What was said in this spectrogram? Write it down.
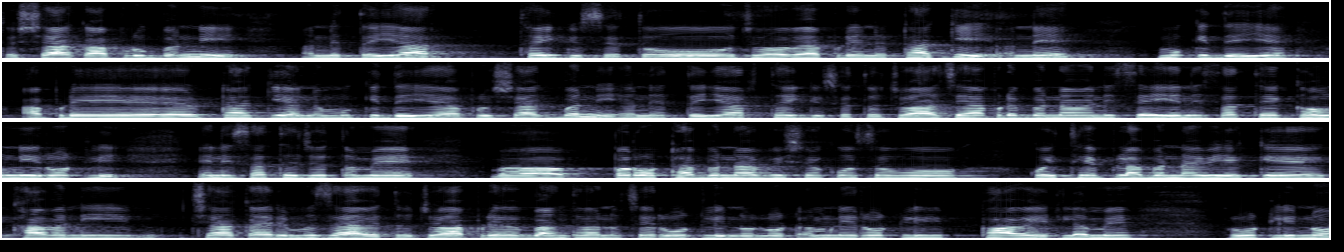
તો શાક આપણું બની અને તૈયાર થઈ ગયું છે. તો જો હવે આપણે એને ઢાંકી અને મૂકી દઈએ, આપણે ઢાંકી અને મૂકી દઈએ, આપણું શાક બની અને તૈયાર થઈ ગયું છે. તો જો આજે આપણે બનાવવાની છે, એની સાથે ઘઉંની રોટલી. એની સાથે જો તમે પરોઠા બનાવી શકો છો કોઈ થેપલા બનાવીએ કે ખાવાની શાકાહારી મજા આવે, તો જો આપણે બાંધવાનો છે રોટલીનો લોટ, અમને રોટલી ભાવે એટલે અમે રોટલીનો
